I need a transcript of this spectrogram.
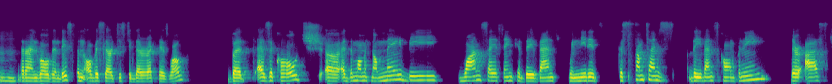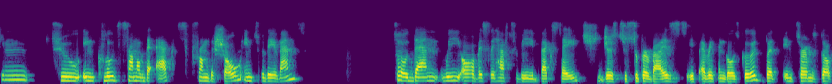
mm-hmm. that are involved in this, and obviously artistic director as well. But as a coach, uh, at the moment now, maybe once I think at the event we needed because sometimes the events company they're asking to include some of the acts from the show into the event. So then we obviously have to be backstage just to supervise if everything goes good. But in terms of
